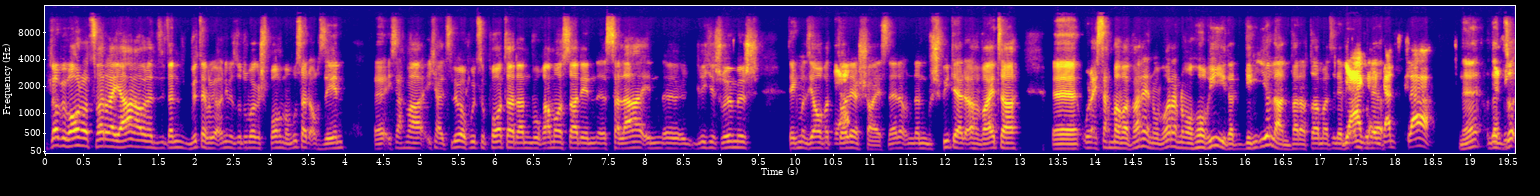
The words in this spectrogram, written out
Ich glaube, wir brauchen noch zwei, drei Jahre, aber dann, dann wird da auch nicht mehr so drüber gesprochen. Man muss halt auch sehen, äh, ich sag mal, ich als Liverpool-Supporter, dann, wo Ramos da den äh, Salah in äh, griechisch-römisch, denkt man sich auch, was ja. soll der Scheiß? Ne? Und dann spielt er halt auch weiter. Äh, oder ich sag mal, was war denn? War das nochmal Hori? Das, gegen Irland war das damals in der Ja, WM, ganz klar. Ne? Und dann, ja, so,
